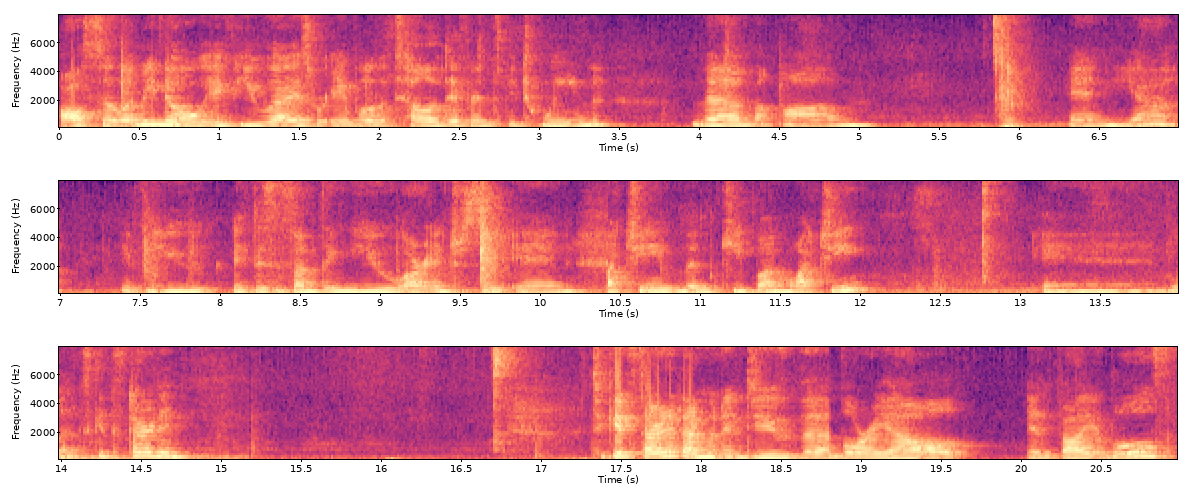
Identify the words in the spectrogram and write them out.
also let me know if you guys were able to tell a difference between them um, and yeah if you if this is something you are interested in watching then keep on watching. And let's get started. To get started I'm going to do the L'Oreal Infallibles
